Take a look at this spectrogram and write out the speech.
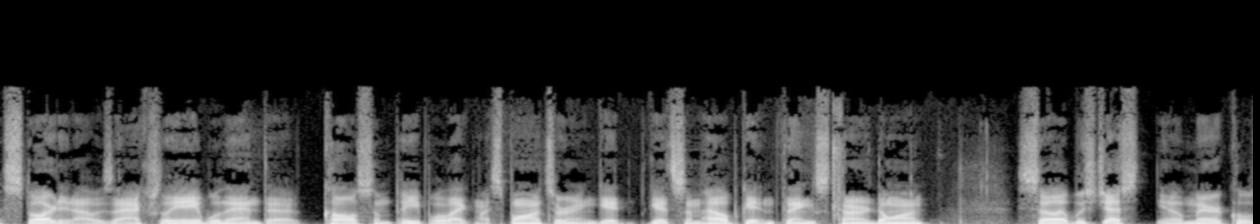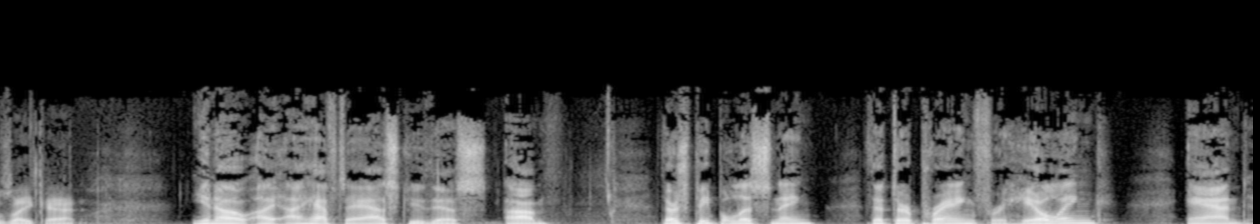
started. I was actually able then to call some people like my sponsor and get get some help getting things turned on. So it was just you know miracles like that. You know, I, I have to ask you this. Um, there's people listening that they're praying for healing, and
